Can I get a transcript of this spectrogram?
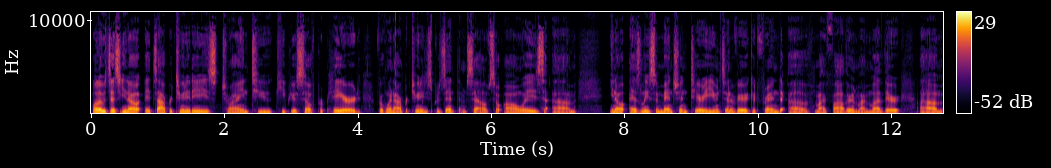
Well, it was just, you know, it's opportunities, trying to keep yourself prepared for when opportunities present themselves. So always, um, you know, as Lisa mentioned, Terry Evenson, a very good friend of my father and my mother, um,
